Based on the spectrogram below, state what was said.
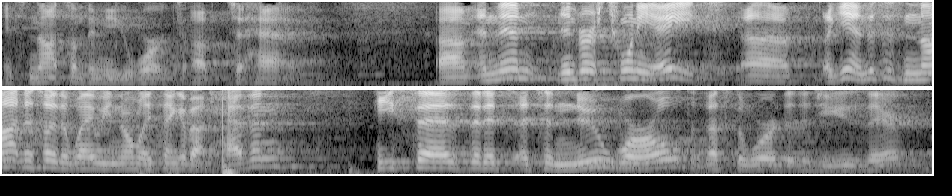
it's not something that you work up to have. Um, and then in verse 28, uh, again, this is not necessarily the way we normally think about heaven. He says that it's, it's a new world. That's the word that is used there.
